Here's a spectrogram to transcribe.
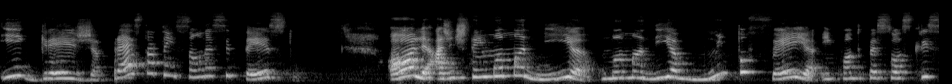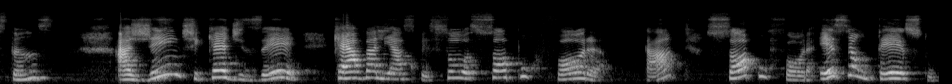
igreja. Presta atenção nesse texto. Olha, a gente tem uma mania, uma mania muito feia enquanto pessoas cristãs. A gente quer dizer, quer avaliar as pessoas só por fora tá? Só por fora. Esse é um texto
